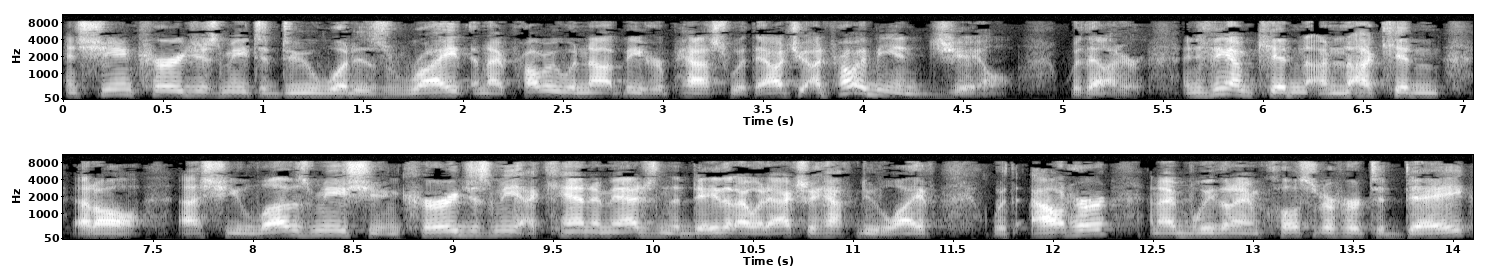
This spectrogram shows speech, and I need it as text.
and she encourages me to do what is right, and I probably would not be her pastor without you. I'd probably be in jail without her. And you think I'm kidding? I'm not kidding at all. Uh, she loves me. She encourages me. I can't imagine the day that I would actually have to do life without her. And I believe that I am closer to her today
